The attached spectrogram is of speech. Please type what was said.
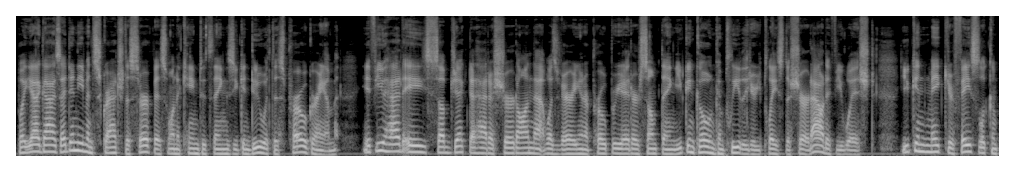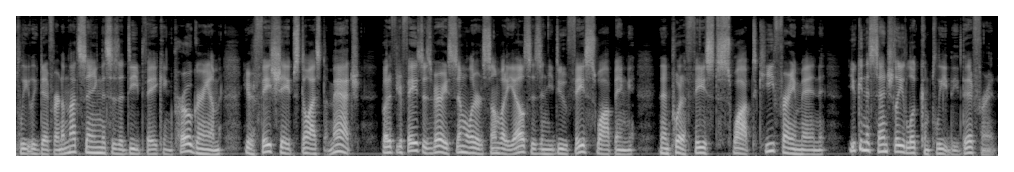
But yeah guys, I didn't even scratch the surface when it came to things you can do with this program. If you had a subject that had a shirt on that was very inappropriate or something, you can go and completely replace the shirt out if you wished. You can make your face look completely different. I'm not saying this is a deep faking program. Your face shape still has to match, but if your face is very similar to somebody else's and you do face swapping, then put a face swapped keyframe in, you can essentially look completely different.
